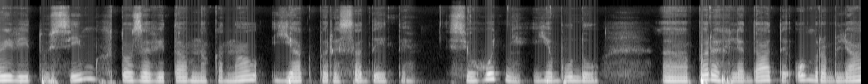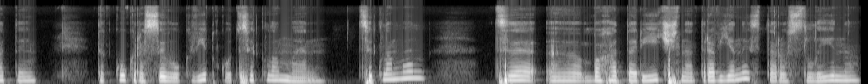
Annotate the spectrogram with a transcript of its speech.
Привіт усім, хто завітав на канал Як пересадити. Сьогодні я буду е, переглядати, обробляти таку красиву квітку цикламен. Цикламен це е, багаторічна трав'яниста рослина,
